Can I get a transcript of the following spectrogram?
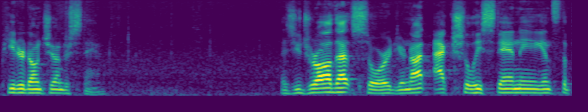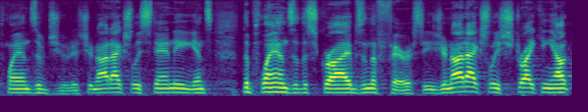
Peter, don't you understand? As you draw that sword, you're not actually standing against the plans of Judas. You're not actually standing against the plans of the scribes and the Pharisees. You're not actually striking out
